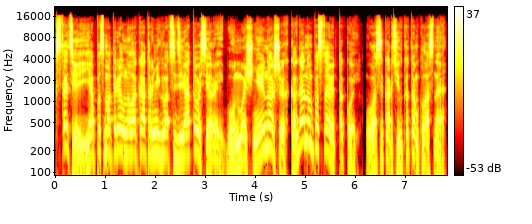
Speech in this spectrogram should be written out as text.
«Кстати, я посмотрел на локатор МиГ-29 серый. Он мощнее наших. Когда нам поставят такой? У вас и картинка там классная»,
